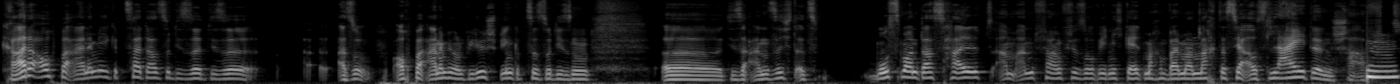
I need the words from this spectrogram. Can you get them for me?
gerade auch bei Anime gibt's halt da so diese, diese, also auch bei Anime und Videospielen gibt's da so diesen, äh, diese Ansicht, als muss man das halt am Anfang für so wenig Geld machen, weil man macht das ja aus Leidenschaft. Mhm.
